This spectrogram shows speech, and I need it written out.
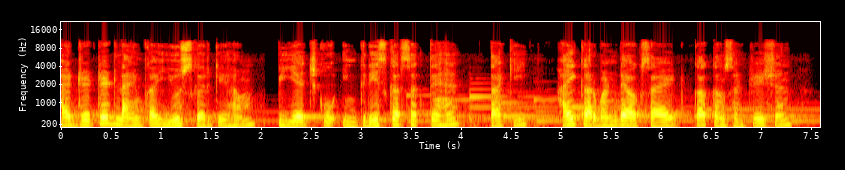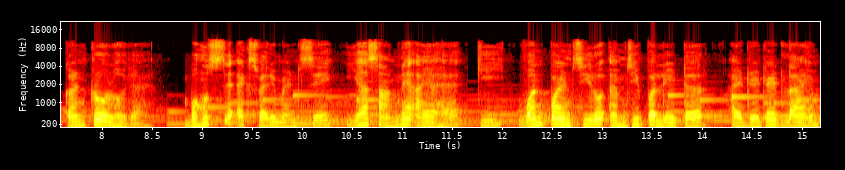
हाइड्रेटेड लाइम का यूज़ करके हम पीएच को इंक्रीज कर सकते हैं ताकि हाई कार्बन डाइऑक्साइड का कंसंट्रेशन कंट्रोल हो जाए। बहुत से एक्सपेरिमेंट से यह सामने आया है कि 1.0 mg पर लीटर हाइड्रेटेड लाइम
